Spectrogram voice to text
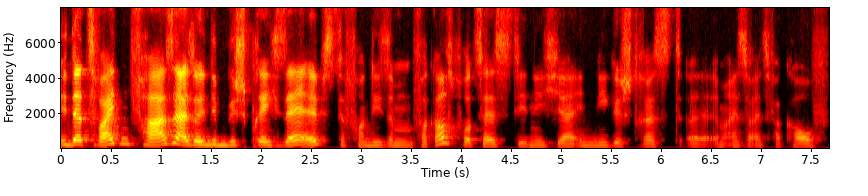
In der zweiten Phase, also in dem Gespräch selbst von diesem Verkaufsprozess, den ich ja in nie gestresst äh, im 1 zu 1 Verkauf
